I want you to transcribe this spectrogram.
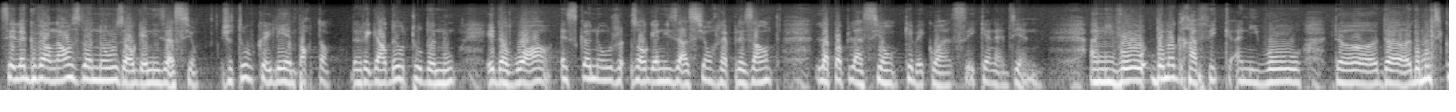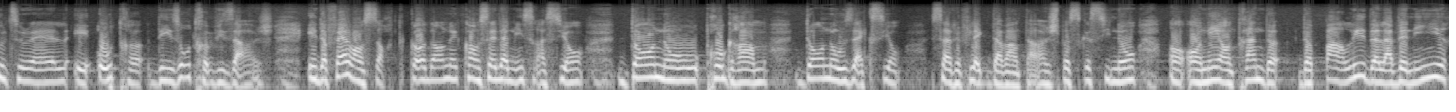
c'est la gouvernance de nos organisations. Je trouve qu'il est important de regarder autour de nous et de voir est-ce que nos organisations représentent la population québécoise et canadienne à niveau démographique, à niveau de, multiculturel et autres, des autres visages. Et de faire en sorte que dans les conseils d'administration, dans nos programmes, dans nos actions, ça reflète davantage, parce que sinon, on, est en train de, parler de l'avenir,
